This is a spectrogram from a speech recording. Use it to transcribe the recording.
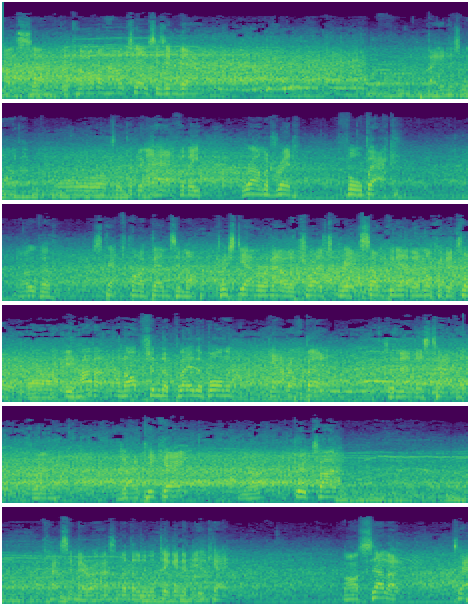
That's uh, the Carvajal chases him down. Bale is one of them. Oh, that's at the big. ahead for the Real Madrid full-back. Over steps by Benzema. Cristiano Ronaldo tries to create something out of nothing at all. Uh, he had a, an option to play the ball in. Gareth Bale, tremendous tackle from Gerard Piqué. Yeah, good time. Casemiro has another little dig in into Piqué. Marcelo. Ter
